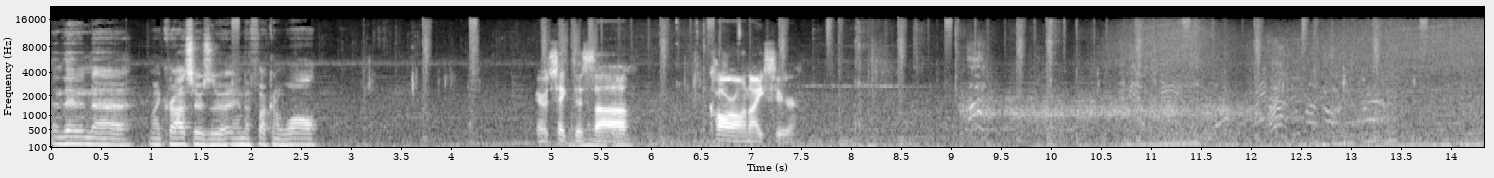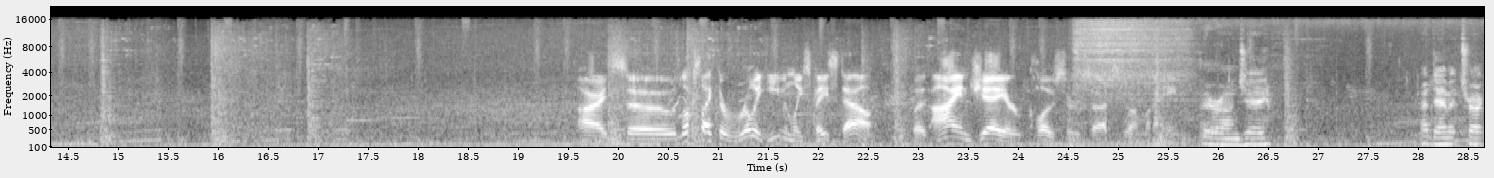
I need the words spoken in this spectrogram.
and then uh, my crosshairs are in a fucking wall. Here, let's take this uh, car on ice here. Alright, so it looks like they're really evenly spaced out, but I and J are closer, so that's where I'm gonna aim. They're on Jay. God damn it, truck.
